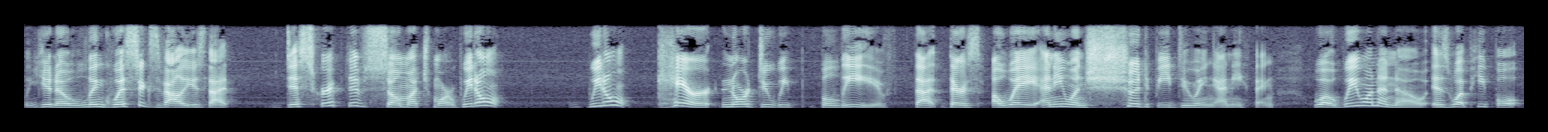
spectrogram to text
you know, linguistics values that descriptive so much more. We don't we don't care nor do we believe that there's a way anyone should be doing anything. What we want to know is what people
